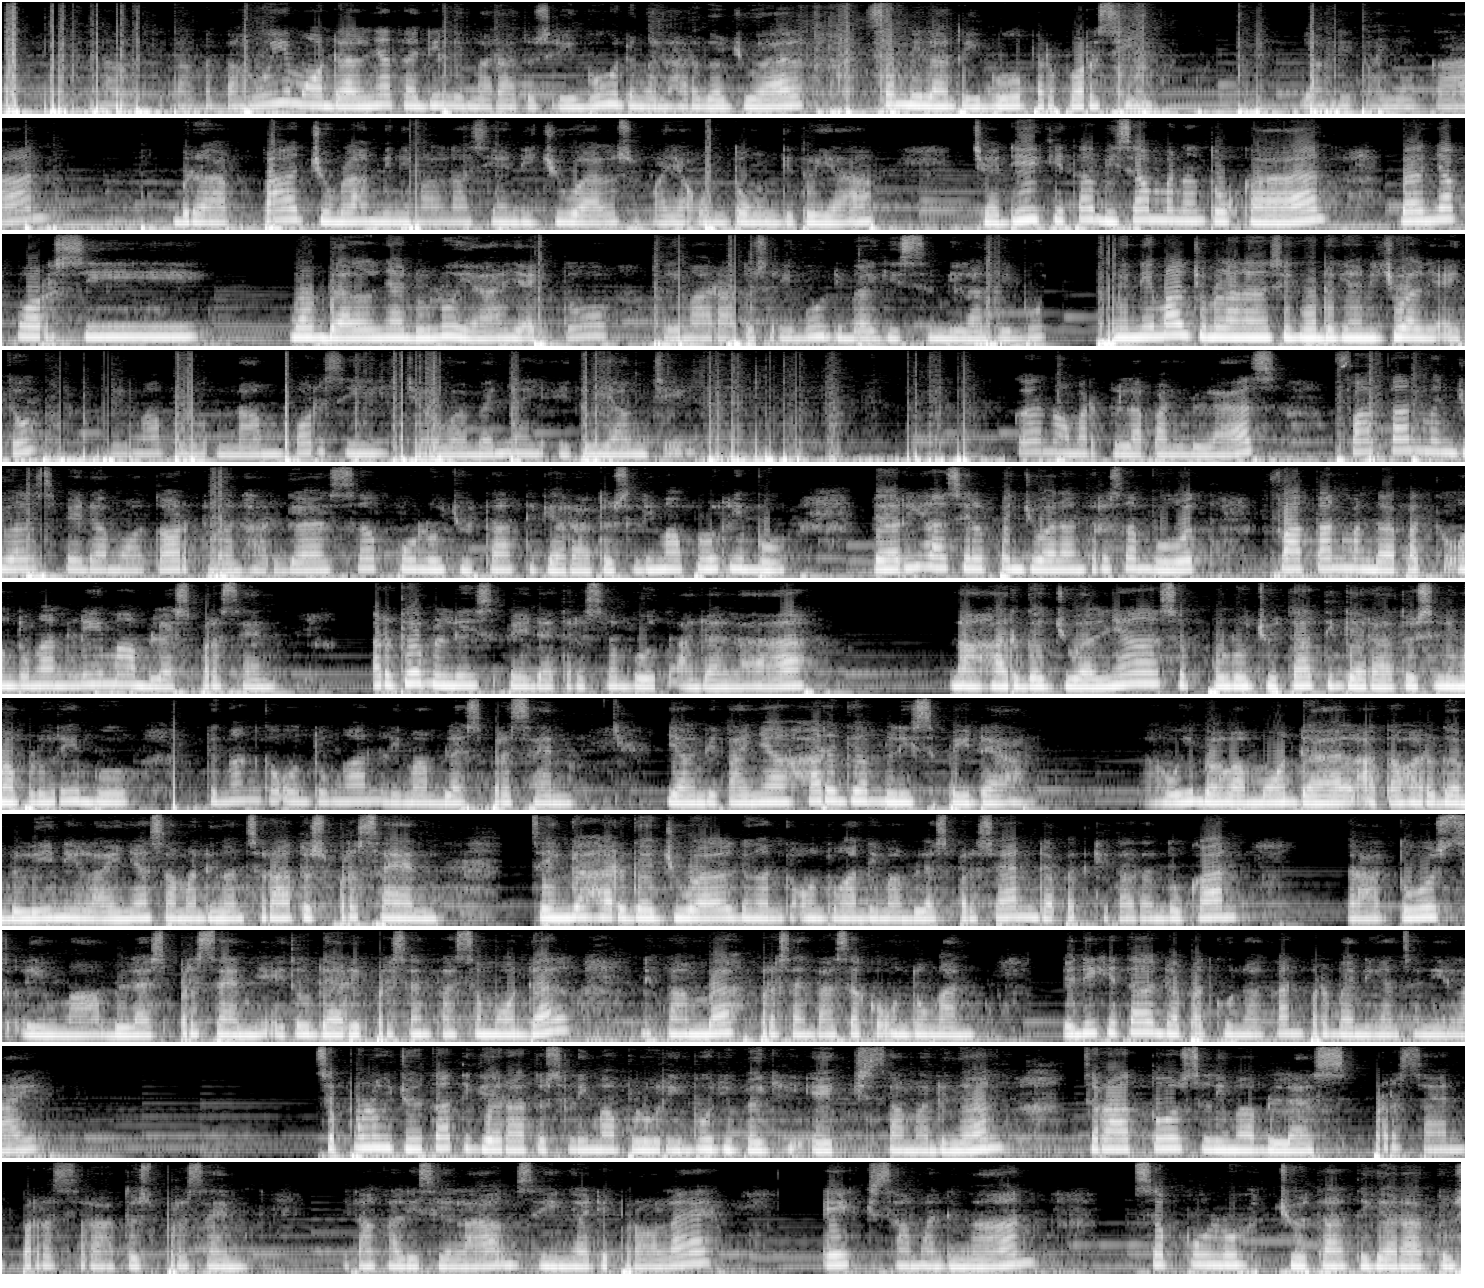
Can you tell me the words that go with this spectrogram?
Nah, kita ketahui modalnya tadi 500.000 dengan harga jual 9.000 per porsi. Yang ditanyakan berapa jumlah minimal nasi yang dijual supaya untung gitu ya. Jadi kita bisa menentukan banyak porsi modalnya dulu ya yaitu 500.000 dibagi 9.000 minimal jumlah nasi gudeg yang dijual yaitu 56 porsi jawabannya yaitu yang C ke nomor 18, Fatan menjual sepeda motor dengan harga 10.350.000. Dari hasil penjualan tersebut, Fatan mendapat keuntungan 15%. Harga beli sepeda tersebut adalah Nah, harga jualnya 10.350.000 dengan keuntungan 15%. Yang ditanya harga beli sepeda. Ketahui bahwa modal atau harga beli nilainya sama dengan 100% sehingga harga jual dengan keuntungan 15% dapat kita tentukan 115% yaitu dari persentase modal ditambah persentase keuntungan. Jadi kita dapat gunakan perbandingan senilai 10.350.000 dibagi X sama dengan 115% per 100% kita kali silang sehingga diperoleh X sama dengan 10.350.000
